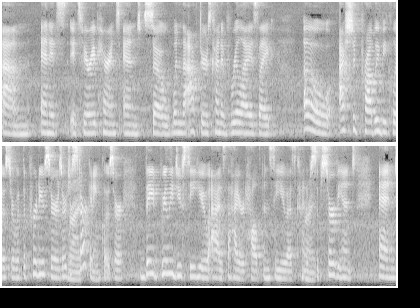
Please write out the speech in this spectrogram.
Um, and it's it's very apparent. And so when the actors kind of realize, like, oh, I should probably be closer with the producers, or just Right. start getting closer, they really do see you as the hired help and see you as kind of subservient. And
